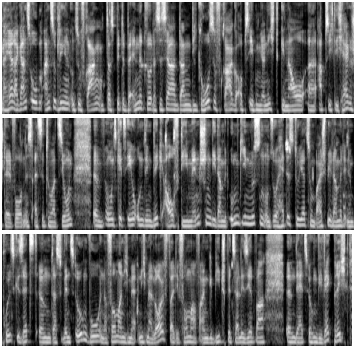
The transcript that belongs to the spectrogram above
Naja, da ganz oben anzuklingeln und zu fragen, ob das bitte beendet wird, das ist ja dann die große Frage, ob es eben ja nicht genau äh, absichtlich hergestellt worden ist als Situation. Äh, uns geht es eher um den Blick auf die Menschen, die damit umgehen müssen und so hättest du ja zum Beispiel damit den Impuls gesetzt, ähm, dass wenn es irgendwo in der Firma nicht mehr, nicht mehr läuft, weil die Firma auf einem Gebiet spezialisiert war, ähm, der jetzt irgendwie wegbricht,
